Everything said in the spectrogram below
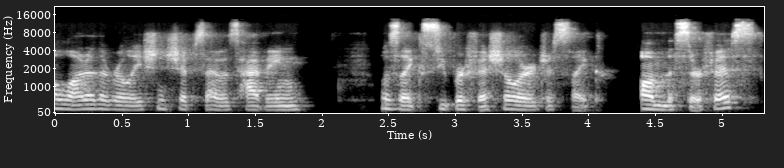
a lot of the relationships I was having was like superficial or just like on the surface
